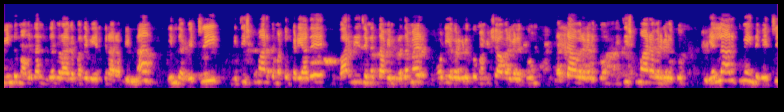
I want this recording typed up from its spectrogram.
மீண்டும் அவர்தான் முதல்வராக பதவி ஏற்கிறார் அப்படின்னா இந்த வெற்றி நிதிஷ்குமாருக்கு மட்டும் கிடையாது பாரதிய ஜனதாவின் பிரதமர் மோடி அவர்களுக்கும் அமித்ஷா அவர்களுக்கும் நட்டா அவர்களுக்கும் நிதிஷ்குமார் அவர்களுக்கும் எல்லாருக்குமே இந்த வெற்றி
